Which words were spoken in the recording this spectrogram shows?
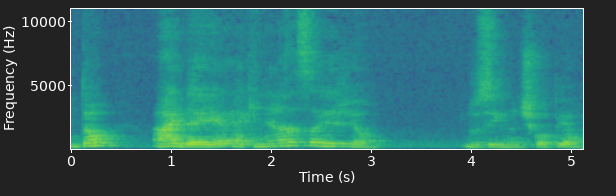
Então, a ideia é que nessa região do signo de escorpião,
